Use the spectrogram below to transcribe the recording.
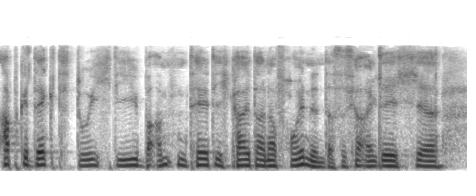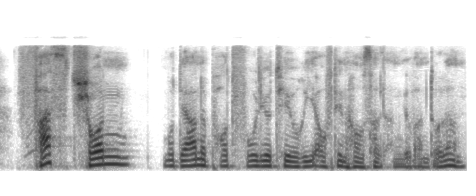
abgedeckt durch die Beamtentätigkeit deiner Freundin. Das ist ja eigentlich äh, fast schon moderne Portfoliotheorie auf den Haushalt angewandt, oder?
